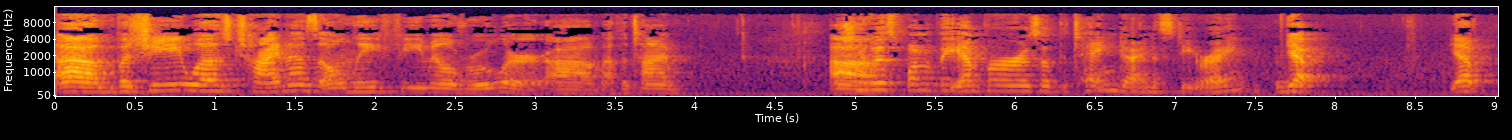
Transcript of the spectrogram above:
Um, but she was China's only female ruler um, at the time. She Um, was one of the emperors of the Tang Dynasty, right? Yep. Yep.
